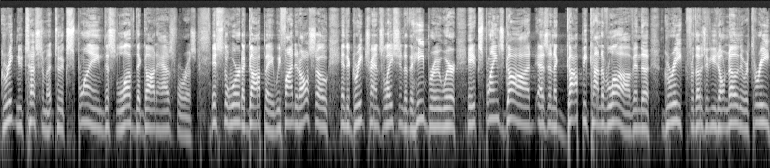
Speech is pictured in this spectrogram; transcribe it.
Greek New Testament to explain this love that God has for us. It's the word agape. We find it also in the Greek translation of the Hebrew where it explains God as an agape kind of love. In the Greek, for those of you who don't know, there were three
